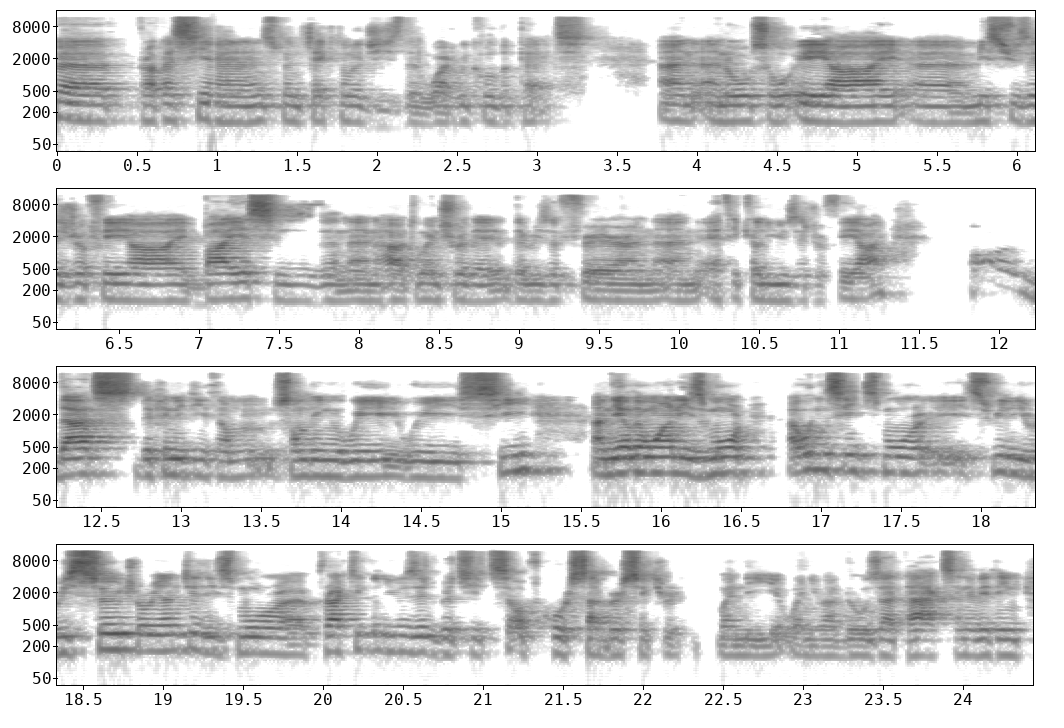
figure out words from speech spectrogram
uh, privacy enhancement technologies, the, what we call the PETs, and, and also AI, uh, misusage of AI, biases, and, and how to ensure that there is a fair and, and ethical usage of AI. That's definitely some, something we, we see. And the other one is more, I wouldn't say it's more, it's really research oriented, it's more uh, practical usage, but it's of course cybersecurity when, the, when you have those attacks and everything.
